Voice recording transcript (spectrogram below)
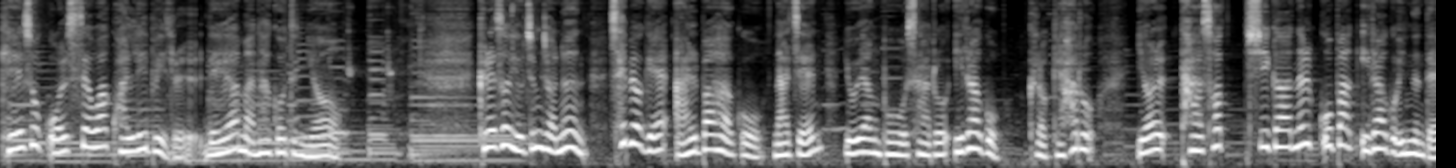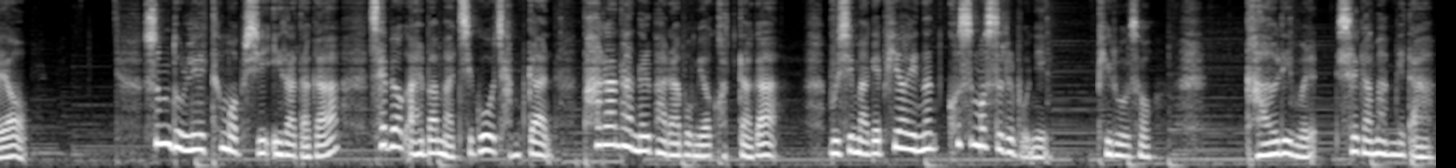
계속 월세와 관리비를 내야만 하거든요. 그래서 요즘 저는 새벽에 알바하고 낮엔 요양보호사로 일하고 그렇게 하루 15시간을 꼬박 일하고 있는데요. 숨 돌릴 틈 없이 일하다가 새벽 알바 마치고 잠깐 파란 하늘 바라보며 걷다가 무심하게 피어있는 코스모스를 보니 비로소 가을임을 실감합니다.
